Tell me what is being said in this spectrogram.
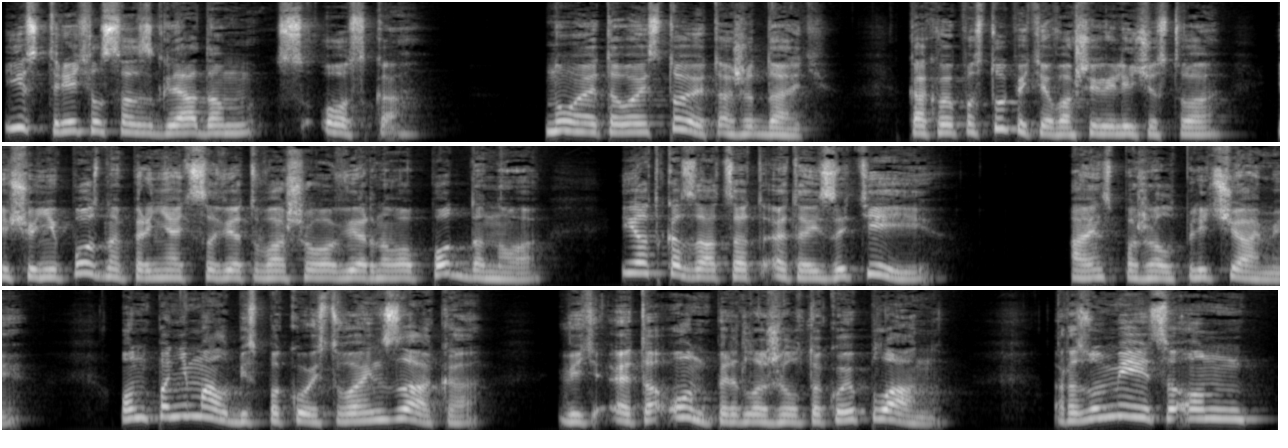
и встретился взглядом с Оска. «Ну, этого и стоит ожидать. Как вы поступите, Ваше Величество? Еще не поздно принять совет вашего верного подданного и отказаться от этой затеи». Айнс пожал плечами. Он понимал беспокойство Айнзака, ведь это он предложил такой план. Разумеется, он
